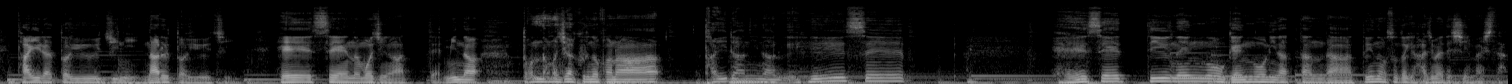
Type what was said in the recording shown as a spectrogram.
「平」という字に「なる」という字「平成」の文字があってみんなどんな文字が来るのかな？平らになる。平成平成っていう年号元号になったんだというのをその時初めて知りました。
